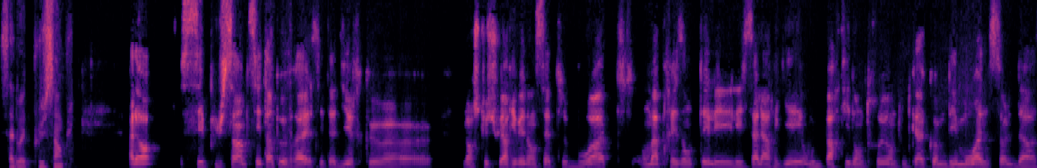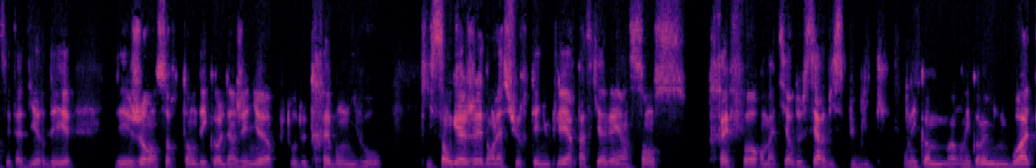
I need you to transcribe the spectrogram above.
ça doit être plus simple. Alors, c'est plus simple, c'est un peu vrai, c'est-à-dire que euh, lorsque je suis arrivé dans cette boîte, on m'a présenté les, salariés, ou une partie d'entre eux en tout cas, comme des moines soldats, c'est-à-dire des, des gens sortant d'écoles d'ingénieurs, plutôt de très bon niveau, qui s'engageaient dans la sûreté nucléaire parce qu'il y avait un sens très fort en matière de service public. On est, comme, on est quand même une boîte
